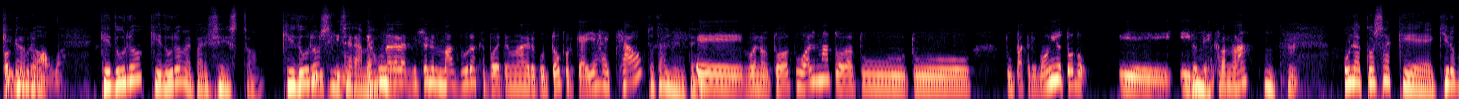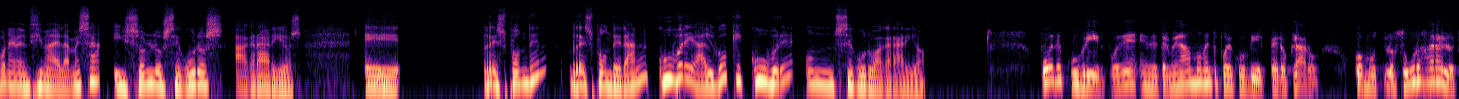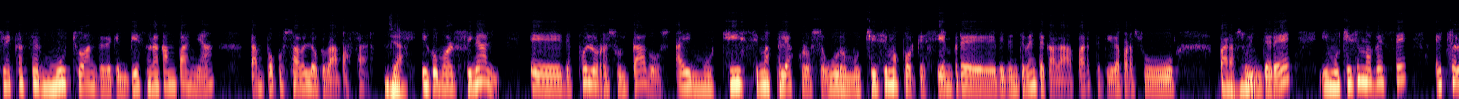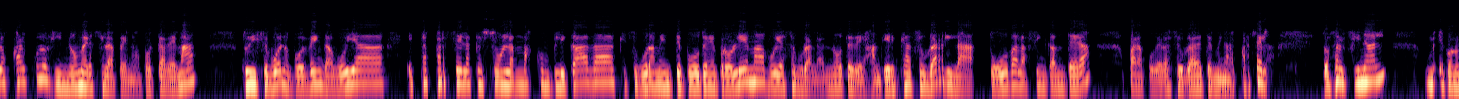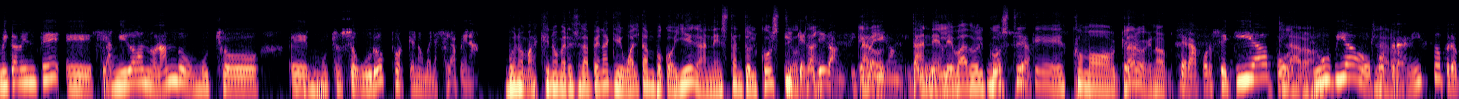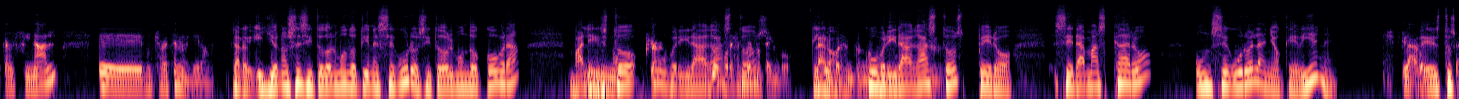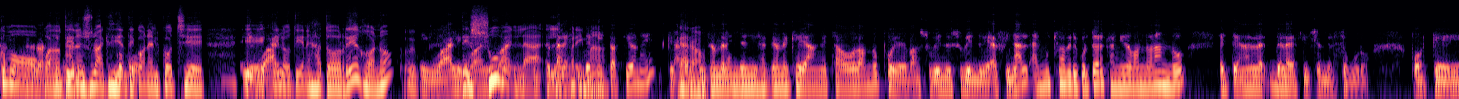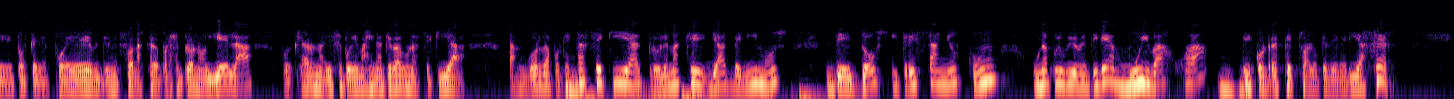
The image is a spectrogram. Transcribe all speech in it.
Porque qué duro, agua. Qué duro, qué duro me parece esto. Qué duro, sinceramente. Es una de las decisiones más duras que puede tener un agricultor porque hayas echado totalmente, eh, bueno, toda tu alma, todo tu, tu, patrimonio, todo y, lo mm. tienes que abandonar. Mm. Mm. Una cosa que quiero poner encima de la mesa y son los seguros agrarios. Eh, ¿Responden? ¿Responderán? ¿Cubre algo que cubre un seguro agrario? Puede cubrir, puede, en determinados momentos puede cubrir, pero claro, como los seguros agrarios los tienes que hacer mucho antes de que empiece una campaña, tampoco sabes lo que va a pasar. Ya. Y como al final, eh, después los resultados, hay muchísimas peleas con los seguros, muchísimos, porque siempre, evidentemente, cada parte tira para su, para su interés, y muchísimas veces echa los cálculos y no merece la pena, porque además tú dices, bueno, pues venga, voy a estas parcelas que son las más complicadas, que seguramente puedo tener problemas, voy a asegurarlas. No te dejan, tienes que asegurar la, toda la finca entera para poder asegurar determinadas parcelas. Entonces, al final, económicamente, eh, se han ido abandonando mucho, eh, mm. muchos seguros porque no merece la pena. Bueno, más que no merece la pena, que igual tampoco llegan, es tanto el coste. Y que no llegan, y claro, llegan, tan elevado el coste que es como, claro, que no. Será por sequía, por lluvia o por granizo, pero que al final eh, muchas veces no llegan. Claro, y yo no sé si todo el mundo tiene seguro, si todo el mundo cobra, vale, esto cubrirá gastos. tengo. Claro, cubrirá gastos, pero será más caro un seguro el año que viene. Claro, Esto es como cuando tienes un accidente con el coche eh, que lo tienes a todo riesgo, ¿no? Igual, Te suben la, las indemnizaciones, claro, en función de las indemnizaciones que han estado dando, pues van subiendo y subiendo. Y al final hay muchos agricultores que han ido abandonando el tema de la decisión del seguro, porque porque después en zonas que por ejemplo no hiela, pues claro, nadie se puede imaginar que va a haber una sequía tan gorda, porque esta mm. sequía, el problema es que ya venimos de dos y tres años con una pluviometría muy baja eh, con respecto a lo que debería ser.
